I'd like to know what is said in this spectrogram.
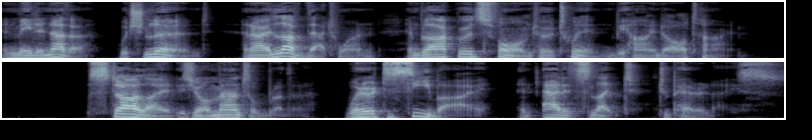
and made another, which learned, and I loved that one, and blackbirds formed her twin behind all time. Starlight is your mantle, brother. Wear it to see by, and add its light to paradise.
